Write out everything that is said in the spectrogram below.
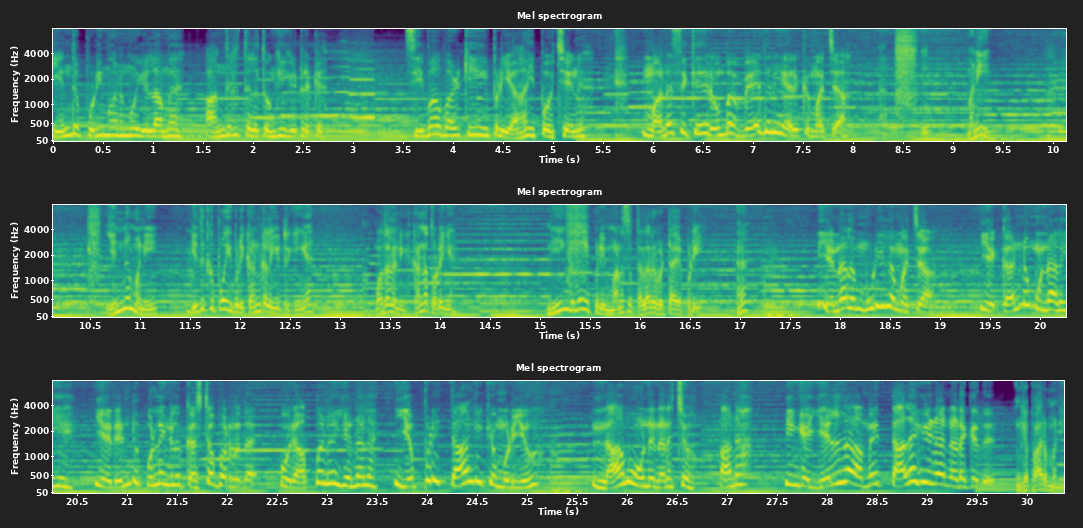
எந்த புடிமானமும் இல்லாம அந்தரத்துல தொங்கிக்கிட்டு இருக்கு சிவா வாழ்க்கையும் இப்படி ஆகி போச்சேன்னு மனசுக்கு ரொம்ப வேதனையா இருக்கு மச்சான் மணி என்ன மணி? இதுக்கு போய் இப்படி கண் கலங்கிட்டு இருக்கீங்க முதல்ல நீங்க கண்ணை தொடங்க. நீங்களே இப்படி மனசை தளர விட்டா எப்படி? என்னால முடியல மச்சான் என் கண்ணு முன்னாலேயே என் ரெண்டு பிள்ளைங்களும் கஷ்டப்படுறத ஒரு அப்பனா என்னால எப்படி தாங்கிக்க முடியும்? நாம ஒண்ணு நினைச்சோம். ஆனா இங்க எல்லாமே தலைகீழா நடக்குது. இங்க பாரு மணி.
